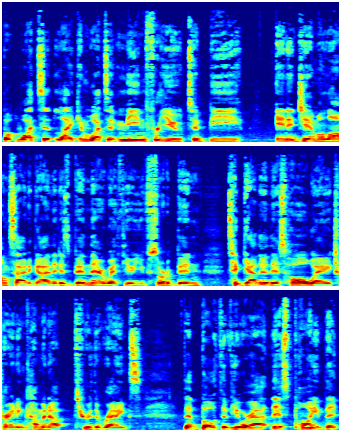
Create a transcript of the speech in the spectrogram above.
But what's it like, and what's it mean for you to be in a gym alongside a guy that has been there with you? You've sort of been together this whole way, training, coming up through the ranks. That both of you are at this point that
